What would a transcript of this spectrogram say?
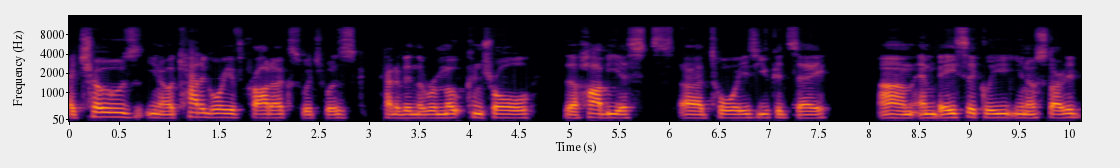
I chose, you know, a category of products which was kind of in the remote control, the hobbyists' uh, toys, you could say, um, and basically, you know, started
